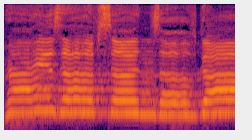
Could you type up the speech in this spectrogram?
Rise up, sons of God.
